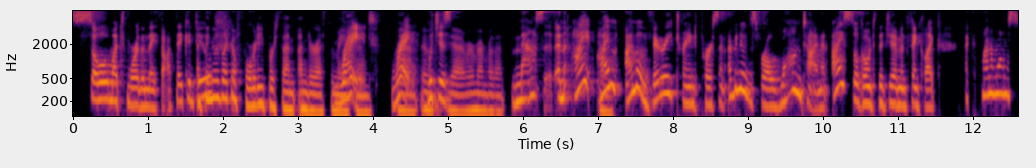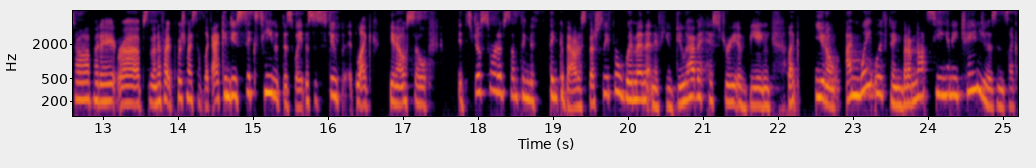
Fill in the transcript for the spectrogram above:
so much more than they thought they could do. I think it was like a 40% underestimation. right right Yeah, it which is yeah, I remember that. massive and i i'm i'm a very trained person i've been doing this for a long time and i still go into the gym and think like i kind of want to stop at eight reps and then if i push myself like i can do 16 at this weight this is stupid like you know so it's just sort of something to think about, especially for women. And if you do have a history of being like, you know, I'm weightlifting, but I'm not seeing any changes. And it's like,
